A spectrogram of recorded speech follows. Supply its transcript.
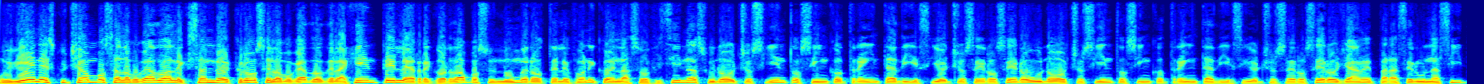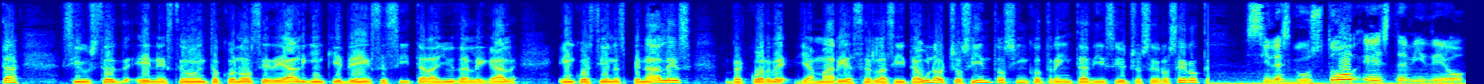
Muy bien, escuchamos al abogado Alexander Cross, el abogado de la gente. Le recordamos su número telefónico en las oficinas 1-800-530-1800, 1-800-530-1800. Llame para hacer una cita. Si usted en este momento conoce de alguien que necesita la ayuda legal en cuestiones penales, recuerde llamar y hacer la cita. 1-800-530-1800. Si les gustó este video,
